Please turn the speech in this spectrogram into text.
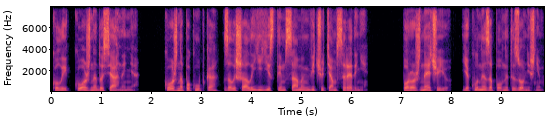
коли кожне досягнення, кожна покупка залишали її з тим самим відчуттям всередині, порожнечею, яку не заповнити зовнішнім.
